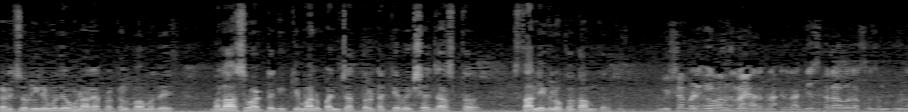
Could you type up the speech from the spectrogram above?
गडचिरोलीमध्ये होणाऱ्या प्रकल्पामध्ये मला असं वाटतं की किमान पंच्याहत्तर टक्केपेक्षा जास्त स्थानिक लोक काम करतील. राज्यस्तरावर असं संपूर्ण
